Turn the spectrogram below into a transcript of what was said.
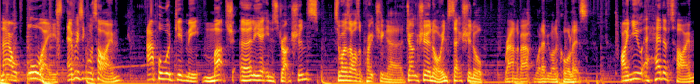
Now, always, every single time, Apple would give me much earlier instructions. So as I was approaching a junction or intersection or roundabout, whatever you want to call it, I knew ahead of time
